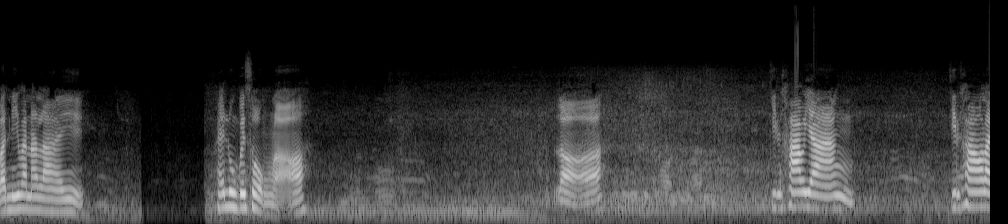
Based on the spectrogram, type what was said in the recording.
วันนี้วันอะไร ให้ลุงไปส่งเหรอเหรอ กินข้าวยัง กินข้าวอะไร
